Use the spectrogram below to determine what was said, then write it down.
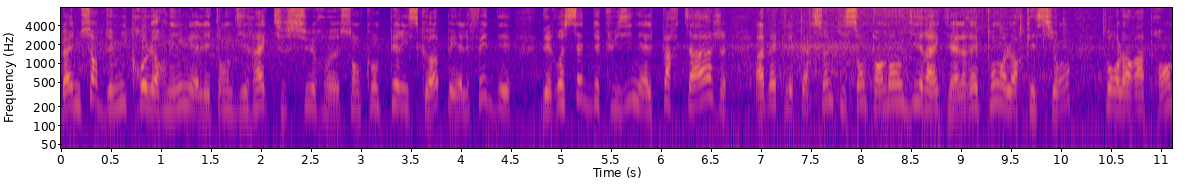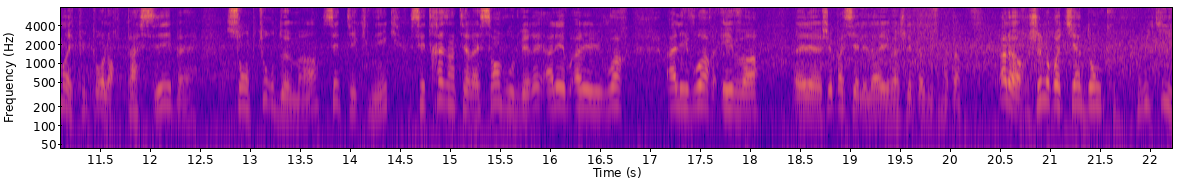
bah, une sorte de micro-learning. Elle est en direct sur euh, son compte Periscope et elle fait des, recettes de cuisine et elle partage avec les personnes qui sont pendant le direct. Elle répond à leurs questions pour leur apprendre et puis pour leur passer ben, son tour de main, ses techniques. C'est très intéressant, vous le verrez. Allez, allez allez voir Eva. Euh, je ne sais pas si elle est là, Eva, je ne l'ai pas vue ce matin. Alors, je ne retiens donc Wiki,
